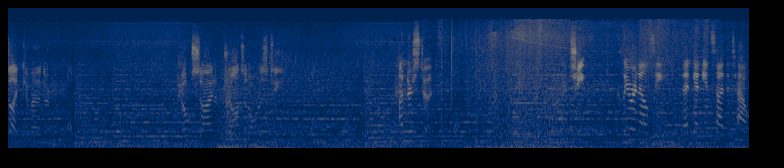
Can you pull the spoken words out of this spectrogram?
sight, Commander. No sign of Johnson or his team. Understood. Chief, clear an LZ, then get inside the tower.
